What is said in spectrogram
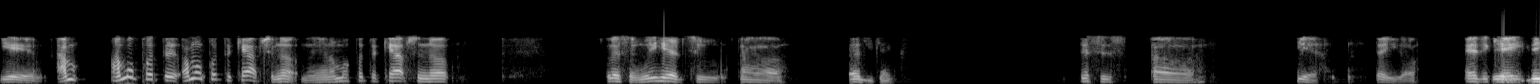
Yeah, I'm. I'm gonna put the. I'm gonna put the caption up, man. I'm gonna put the caption up. Listen, we here to uh educate. This is uh yeah, there you go. Educate. Yeah,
